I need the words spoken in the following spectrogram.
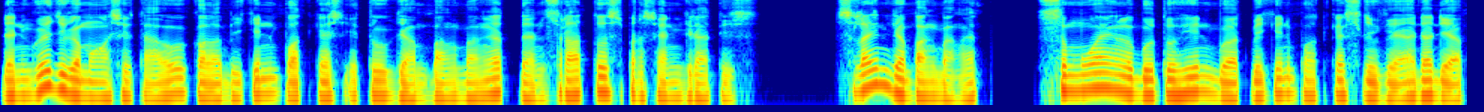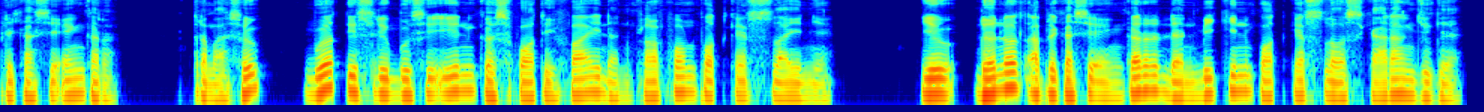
Dan gue juga mau ngasih tahu kalau bikin podcast itu gampang banget dan 100% gratis. Selain gampang banget, semua yang lo butuhin buat bikin podcast juga ada di aplikasi Anchor, termasuk buat distribusiin ke Spotify dan platform podcast lainnya. Yuk, download aplikasi Anchor dan bikin podcast lo sekarang juga.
